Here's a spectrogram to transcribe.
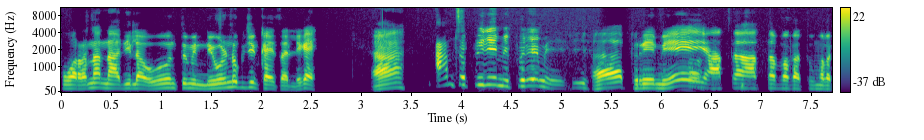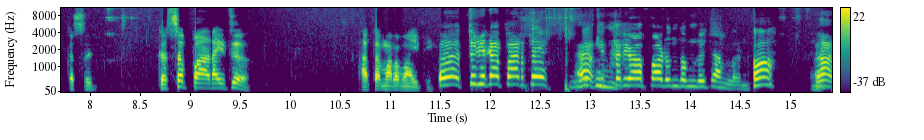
पोरांना नादी लावून तुम्ही निवडणूक जिंकाय चालले काय? हा? आमचं प्रेम आहे प्रेम आहे. हा प्रेम आहे. आता आता बघा तुम्हाला कसं कसं पाडायचं. आता मला माहिती. अ, तुम्ही काय पाडताय? मी कितीतरी वेळा पाडून दमलो त्यांना.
